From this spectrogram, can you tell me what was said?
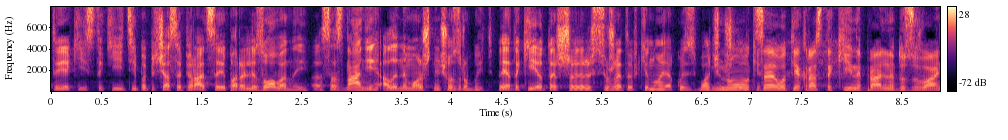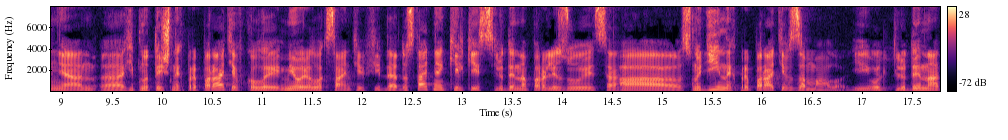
Ти якийсь такий, типу, під час операції паралізований, е, сознанні, але не можеш нічого зробити. Я такі теж е, сюжети в кіно якось бачив. Ну, що це от якраз такі неправильне дозування е, гіпнотичних препаратів, коли міорелаксантів йде достатня кількість, людина паралізується, а снодійних препаратів замало. І от людина.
